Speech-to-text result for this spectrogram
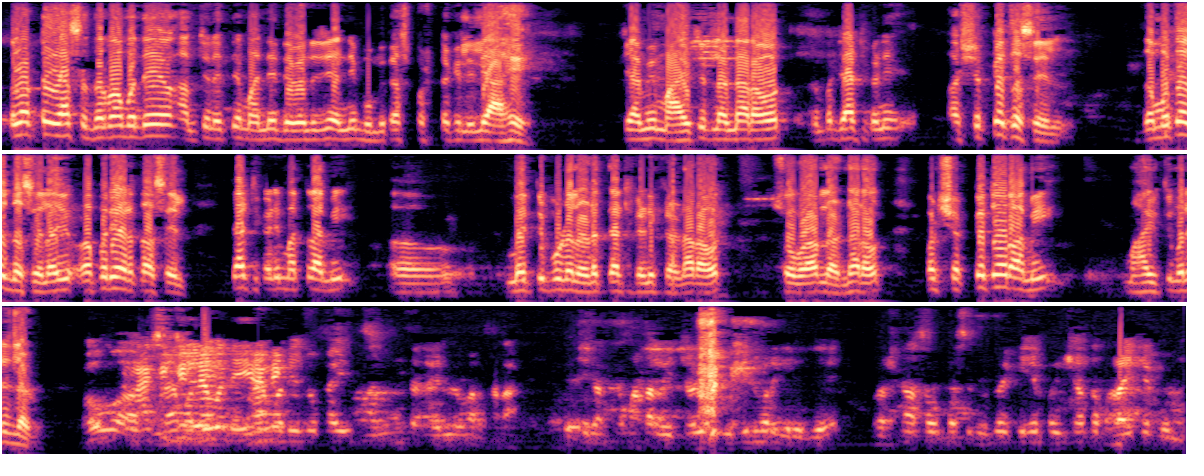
मला वाटतं या संदर्भामध्ये आमचे नेते मान्य देवेंद्रजी यांनी भूमिका स्पष्ट केलेली आहे की आम्ही महायुतीत लढणार आहोत ज्या ठिकाणी अशक्यच असेल जमतच नसेल अ- अपरिहार्य असेल त्या ठिकाणी मात्र आम्ही मैत्रीपूर्ण लढत त्या ठिकाणी करणार आहोत सोबळावर लढणार आहोत. पण शक्यतोवर आम्ही महायुतीमध्येच लढू. भाऊ, नाशिक जिल्ह्यामध्ये पुण्यामध्ये जो काही जमिनीचा गैरव्यवहार झाला त्याची रक्कम आता बेचाळीस कोटींवर गेलेली आहे. प्रश्न असा उपस्थित होतोय की हे पैसे आता भरायचे कोणी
